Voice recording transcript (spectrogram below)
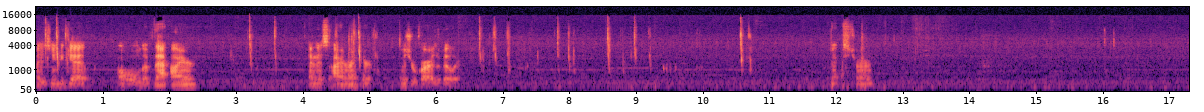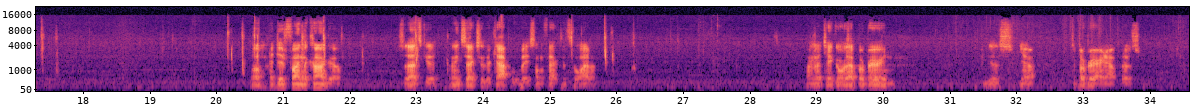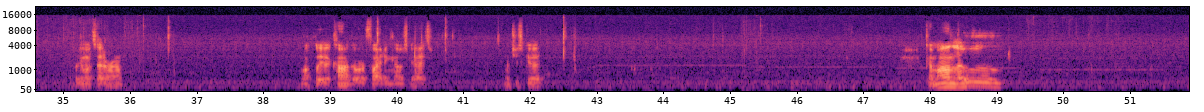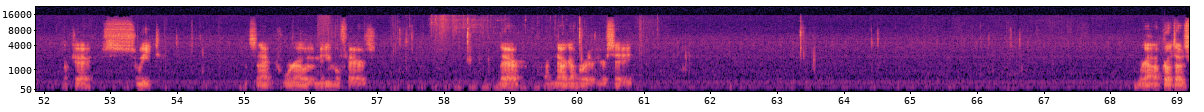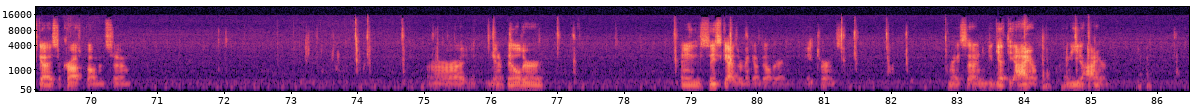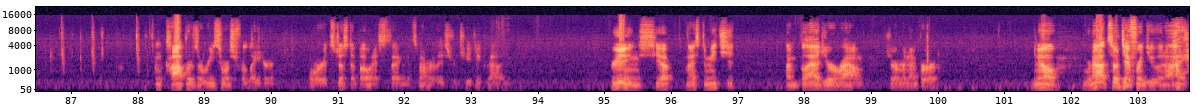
I just need to get a hold of that iron and this iron right here, which requires a builder. Next turn. Well, I did find the Congo, so that's good. I think it's actually their capital based on the fact that it's 11. I'm going to take over that barbarian because, you know, it's a barbarian outpost. He wants that around. Luckily the Congo are fighting those guys, which is good. Come on, load! Okay, sweet. What's next? We're going with medieval fairs. There. I've now gotten rid of your city. We're gonna upgrade those guys to crossbowmen soon. Alrighty, get a builder. Any these, guys are making a builder in eight turns. Like I I need to get the iron. I need iron. And copper's a resource for later, or it's just a bonus thing. It's not really a strategic value. Greetings. Yep, nice to meet you. I'm glad you're around, German Emperor. You know, we're not so different, you and I.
